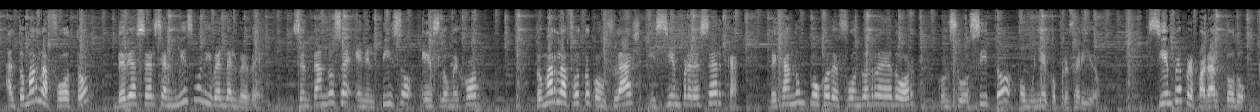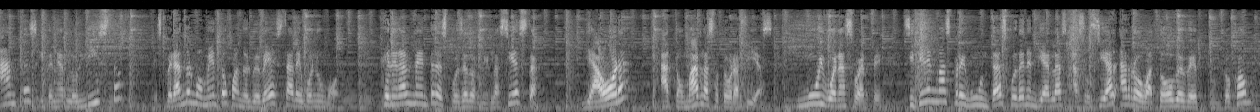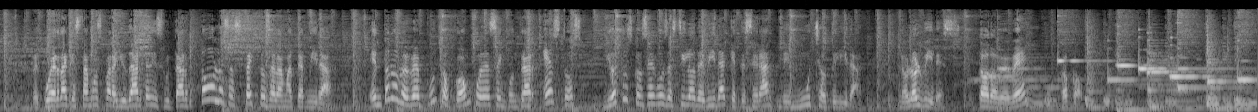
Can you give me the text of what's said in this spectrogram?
Al tomar la foto, debe hacerse al mismo nivel del bebé. Sentándose en el piso es lo mejor. Tomar la foto con flash y siempre de cerca, dejando un poco de fondo alrededor con su osito o muñeco preferido. Siempre preparar todo antes y tenerlo listo, esperando el momento cuando el bebé está de buen humor, generalmente después de dormir la siesta. Y ahora, a tomar las fotografías. Muy buena suerte. Si tienen más preguntas, pueden enviarlas a social.todobebé.com. Recuerda que estamos para ayudarte a disfrutar todos los aspectos de la maternidad. En todobebé.com puedes encontrar estos y otros consejos de estilo de vida que te serán de mucha utilidad. No lo olvides, todobebé.com.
